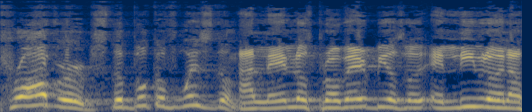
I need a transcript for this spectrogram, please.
Proverbs, the book of wisdom, Al leer los proverbios, el libro de la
